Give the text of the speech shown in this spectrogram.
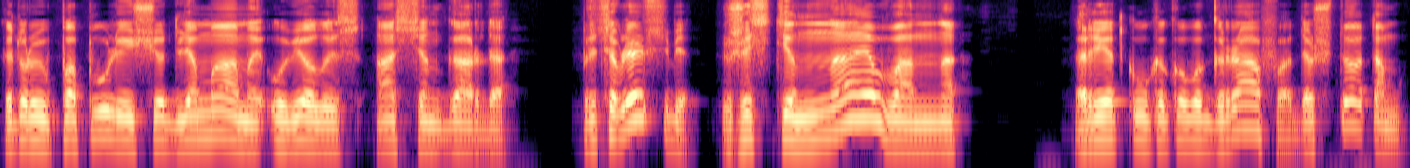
которую папуля еще для мамы увел из Ассенгарда. Представляешь себе? Жестяная ванна. Редко у какого графа, да что там,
